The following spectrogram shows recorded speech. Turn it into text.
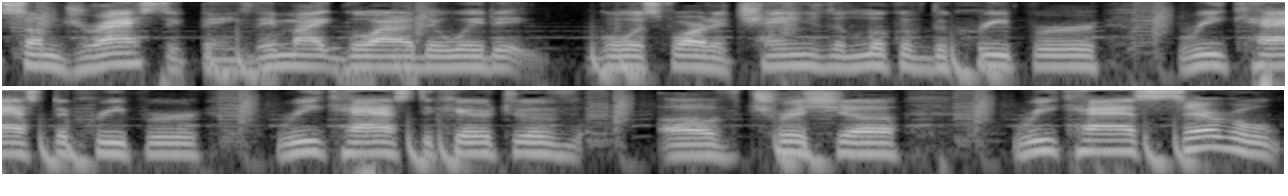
some drastic things. They might go out of their way to go as far to change the look of the creeper, recast the creeper, recast the character of, of Trisha, recast several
